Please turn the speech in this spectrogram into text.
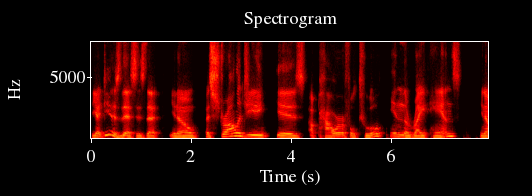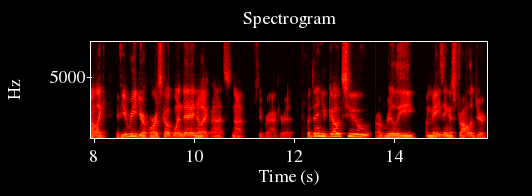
The idea is this is that you know, astrology is a powerful tool in the right hands. You know, like if you read your horoscope one day and you're like, oh, that's not super accurate. But then you go to a really amazing astrologer.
